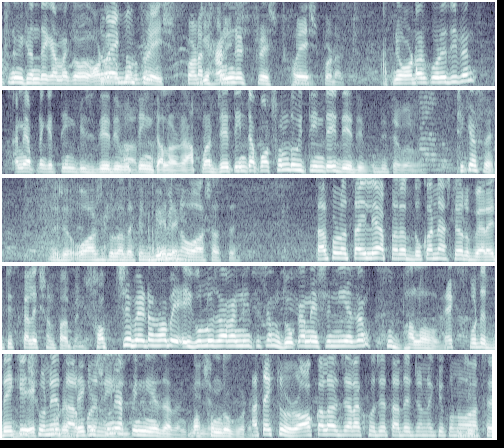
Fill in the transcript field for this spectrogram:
আপনি ওইখান থেকে আমাকে অর্ডার একদম fresh, product hundred fresh fresh product আপনি অর্ডার করে দিবেন আমি আপনাকে তিন পিস দিয়ে দিব আচ্ছা। তিন কালারে আপনার যে তিনটা পছন্দ ওই তিনটাই দিয়ে দিব। দিতে পারব। ঠিক আছে? এই যে ওয়াশগুলো দেখেন বিভিন্ন ওয়াশ আছে। তারপরও চাইলে আপনারা দোকানে আসলে আরও ভ্যারাইটিস কালেকশন পাবেন। সবচেয়ে বেটার হবে এগুলো যারা নিতে চান দোকানে এসে নিয়ে যান খুব ভালো হবে। এক্সপোর্টে দেখে শুনে তারপরে শুনে আপনি নিয়ে যাবেন পছন্দ করে। আচ্ছা একটু র কালার যারা খোঁজে তাদের জন্য কি কোনো আছে?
